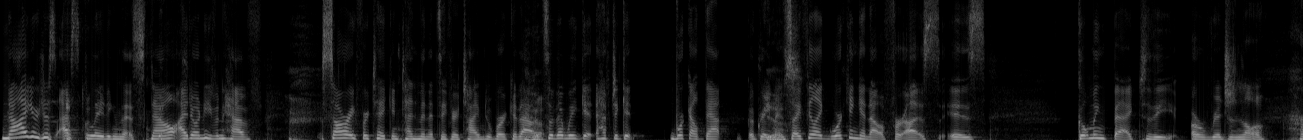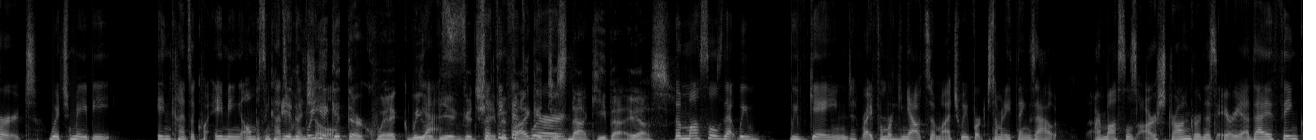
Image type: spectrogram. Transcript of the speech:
now you're just escalating this. Now I don't even have, sorry for taking 10 minutes of your time to work it out. So then we get, have to get, work out that agreement. Yes. So I feel like working it out for us is going back to the original hurt, which may be inconsequential, I mean, almost and inconsequential. if we could get there quick, we would be in Yes. good So I shape. if I could just not keep out, yes, the muscles that we've we've gained right from Mm. working out so much we've worked so many things out our muscles are stronger in this area that i think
